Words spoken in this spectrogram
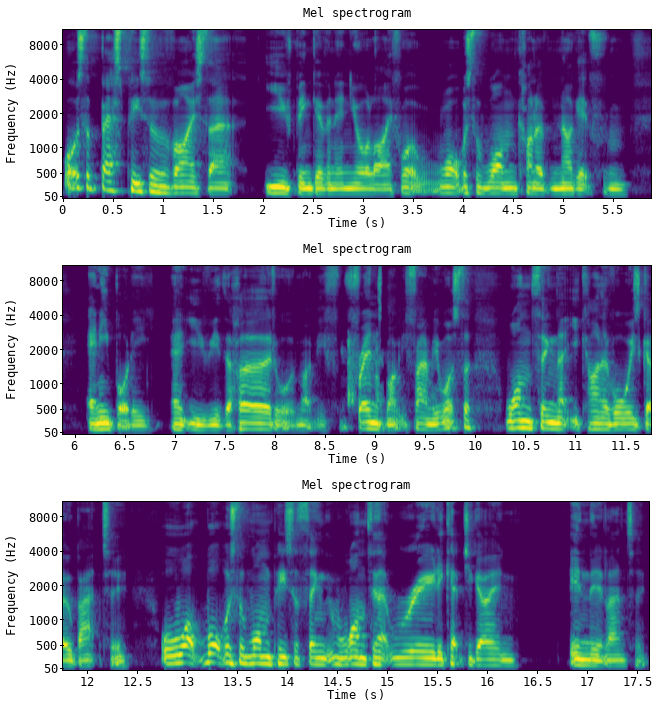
What was the best piece of advice that you've been given in your life? What What was the one kind of nugget from anybody you've either heard, or it might be friends, might be family? What's the one thing that you kind of always go back to, or what What was the one piece of thing, one thing that really kept you going in the Atlantic?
